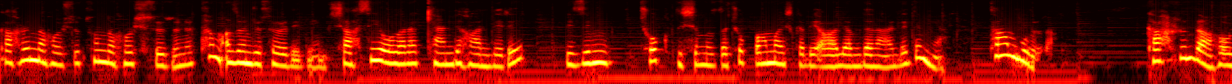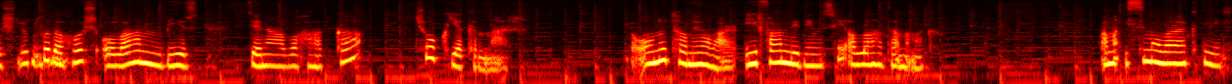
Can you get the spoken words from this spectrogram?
kahrın da hoş, lütfun da hoş sözünü tam az önce söylediğim şahsi olarak kendi halleri bizim çok dışımızda, çok bambaşka bir alemdeler dedim ya. Tam burada. Kahrı da hoş, lütfu da hoş olan bir Cenab-ı Hakk'a çok yakınlar. Onu tanıyorlar. İrfan dediğimiz şey Allah'ı tanımak. Ama isim olarak değil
